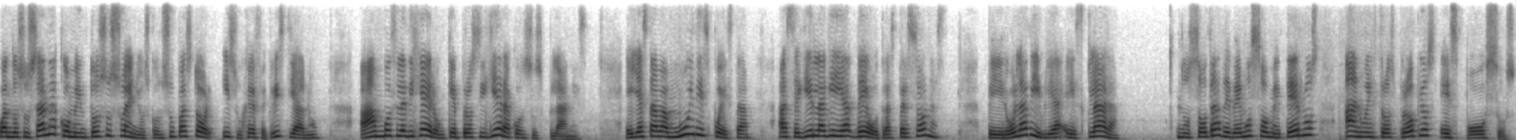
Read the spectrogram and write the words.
Cuando Susana comentó sus sueños con su pastor y su jefe cristiano, ambos le dijeron que prosiguiera con sus planes. Ella estaba muy dispuesta a seguir la guía de otras personas, pero la Biblia es clara. Nosotras debemos someternos a nuestros propios esposos,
